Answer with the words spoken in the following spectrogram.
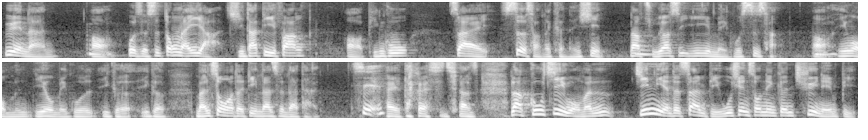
越南哦，或者是东南亚其他地方哦，评估在设厂的可能性。那主要是因应美国市场哦，因为我们也有美国一个一个蛮重要的订单正在谈，是。哎，大概是这样子。那估计我们今年的占比，无线充电跟去年比，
